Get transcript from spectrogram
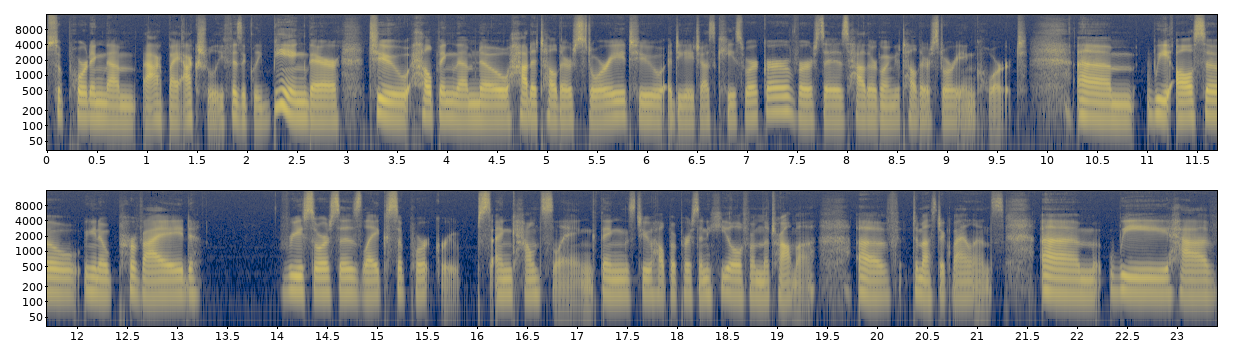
supporting them by actually physically being there to helping them know how to tell their story to a DHS caseworker versus how they're going to tell their story in court. Um, we also you know provide resources like support groups and counseling, things to help a person heal from the trauma of domestic violence. Um, we have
